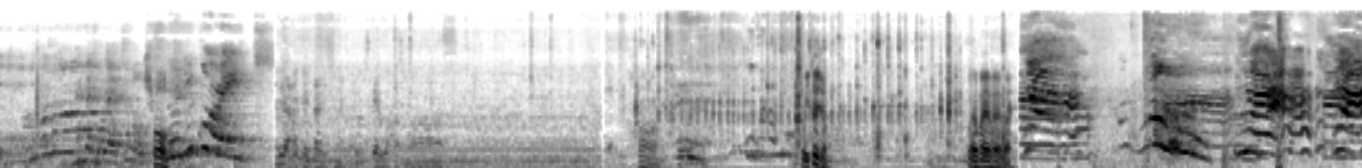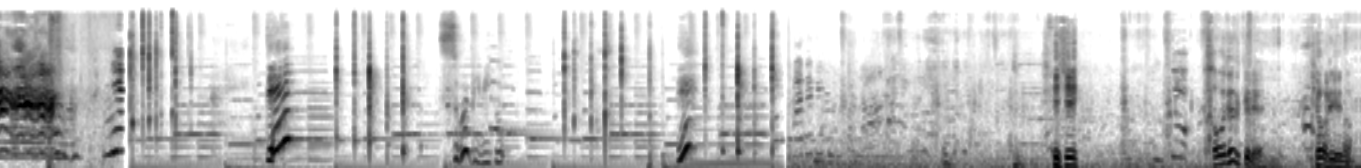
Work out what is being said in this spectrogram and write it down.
超。はあ。お、いたじゃん。おやばいやばいやばい。すごいビビくへへ。顔出てくる？恐竜の。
